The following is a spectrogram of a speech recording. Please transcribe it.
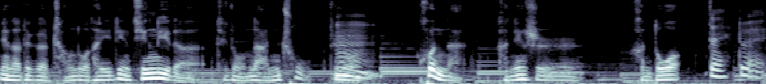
念到这个程度，他一定经历的这种难处、这种困难肯定是很多。对对，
